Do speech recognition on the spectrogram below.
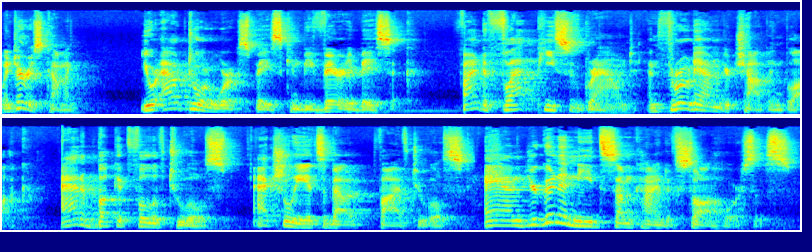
Winter is coming. Your outdoor workspace can be very basic. Find a flat piece of ground and throw down your chopping block. Add a bucket full of tools. Actually, it's about five tools. And you're gonna need some kind of sawhorses.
